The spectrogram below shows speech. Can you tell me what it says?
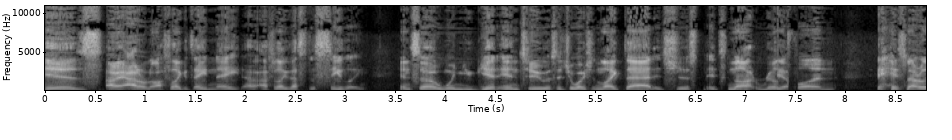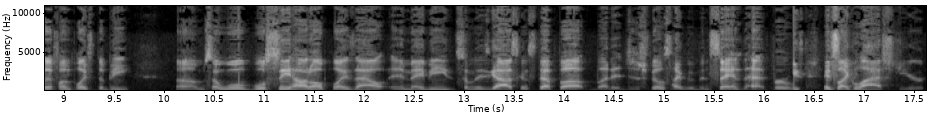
is I, I don't know. I feel like it's eight and eight. I, I feel like that's the ceiling. And so when you get into a situation like that, it's just it's not really a fun. It's not really a fun place to be. Um, so we'll we'll see how it all plays out, and maybe some of these guys can step up. But it just feels like we've been saying that for weeks. It's like last year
